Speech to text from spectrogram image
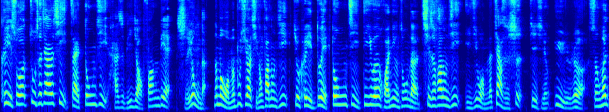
可以说，驻车加热器在冬季还是比较方便实用的。那么，我们不需要启动发动机，就可以对冬季低温环境中的汽车发动机以及我们的驾驶室进行预热升温。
